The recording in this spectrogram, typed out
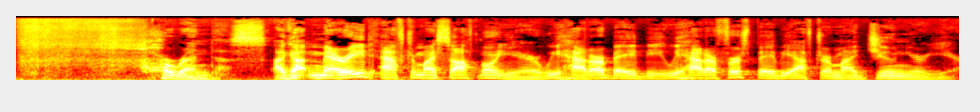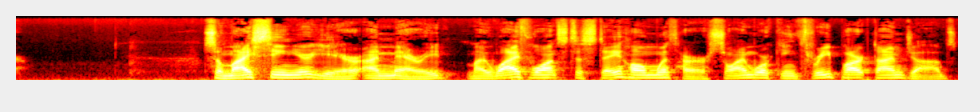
horrendous. I got married after my sophomore year. We had our baby. We had our first baby after my junior year. So, my senior year, I'm married. My wife wants to stay home with her, so I'm working three part time jobs,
